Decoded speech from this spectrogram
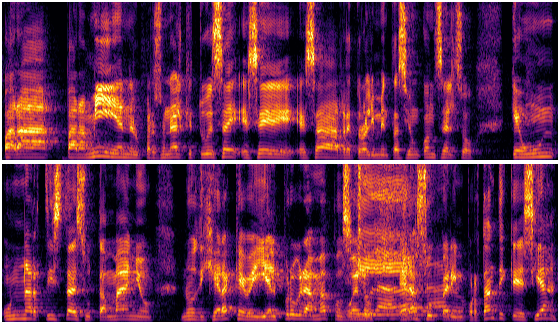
para, para mí, en el personal, que tuve ese, ese- esa retroalimentación con Celso, que un, un artista de su tamaño nos dijera que veía el programa, pues bueno, claro, era claro. súper importante y que decía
